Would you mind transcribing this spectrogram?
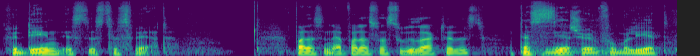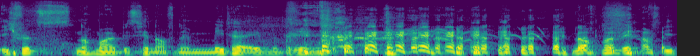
für den ist es das wert. War das in etwa das, was du gesagt hättest? Das ist sehr schön formuliert. Ich würde es nochmal ein bisschen auf eine Metaebene bringen. nochmal mehr auf die.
